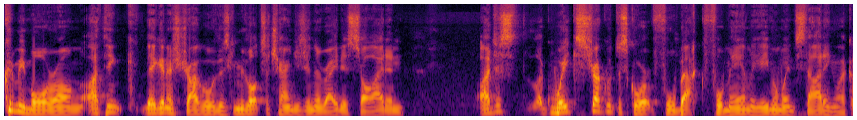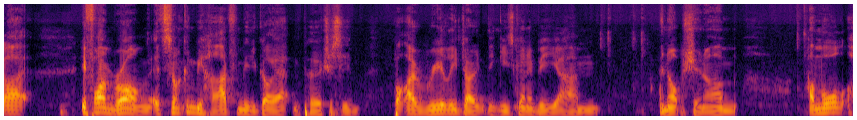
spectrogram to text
couldn't be more wrong. I think they're going to struggle. There's going to be lots of changes in the Raiders side, and I just like Weekes struggled to score at fullback for Manly, even when starting. Like I, if I'm wrong, it's not going to be hard for me to go out and purchase him. But I really don't think he's going to be um, an option. I'm, I'm all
